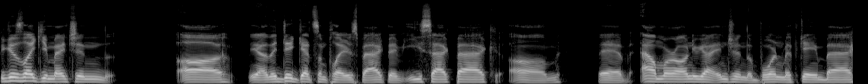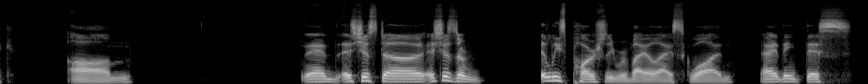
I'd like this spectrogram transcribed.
because like you mentioned, uh, yeah, they did get some players back. They have Isak back. Um, they have Almiron who got injured in the Bournemouth game back. Um, and it's just uh, it's just a at least partially revitalized squad. And I think this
